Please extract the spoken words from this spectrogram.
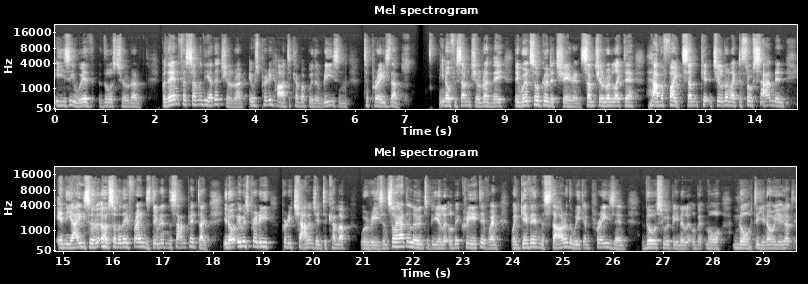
easy with those children. But then for some of the other children, it was pretty hard to come up with a reason to praise them you know, for some children, they, they weren't so good at sharing. Some children like to have a fight. Some ki- children like to throw sand in, in the eyes of, of some of their friends during the sandpit time. You know, it was pretty, pretty challenging to come up with reasons. So I had to learn to be a little bit creative when, when giving the star of the week and praising those who had been a little bit more naughty. You know, you had to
